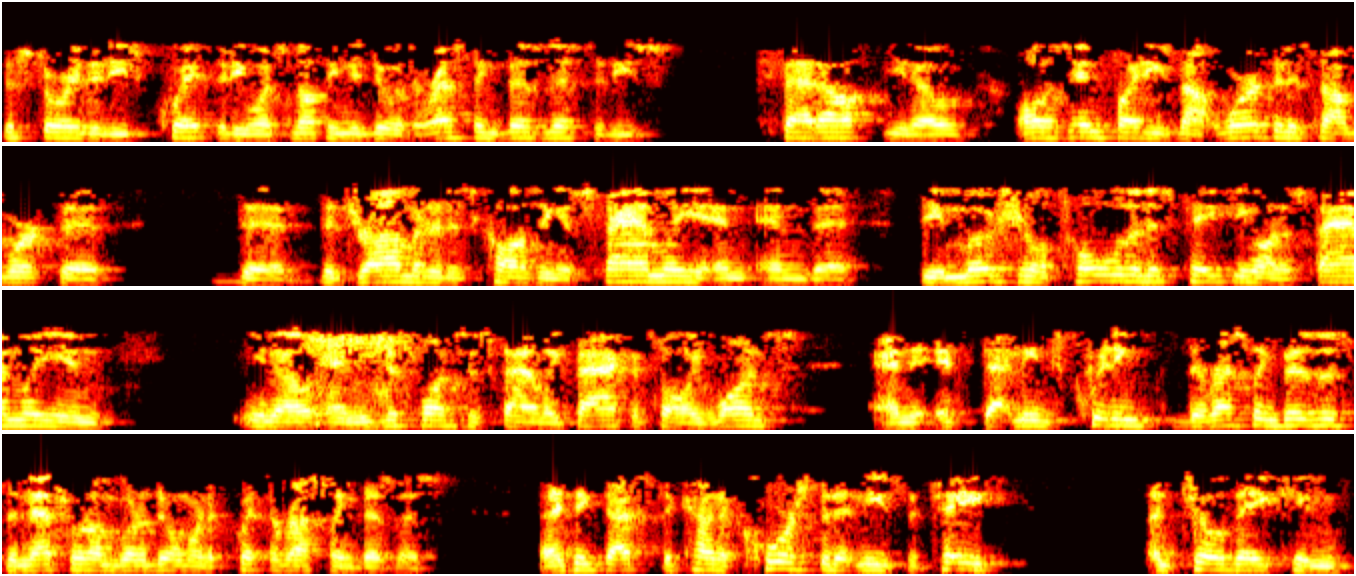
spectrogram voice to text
the story that he's quit, that he wants nothing to do with the wrestling business, that he's fed up, you know, all this infighting's not worth it. It's not worth the the the drama that it's causing his family and and the the emotional toll that it's taking on his family and you know, and he just wants his family back. That's all he wants. And if that means quitting the wrestling business, then that's what I'm going to do. I'm going to quit the wrestling business. And I think that's the kind of course that it needs to take until they can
